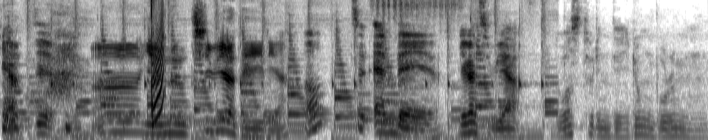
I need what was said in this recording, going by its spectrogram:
귀엽지? 아 얘는 칩이야 데일이야? 어? 칩 앤 데일 얘가 칩이야 노아스토리인데 이런 거 모르면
